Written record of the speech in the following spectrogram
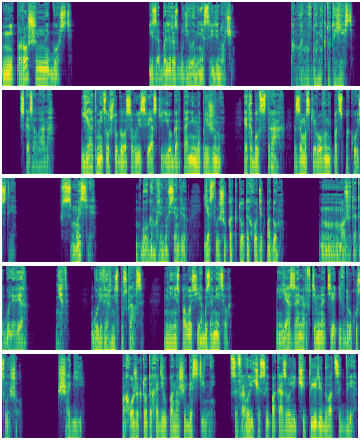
Непрошенный гость. Изабель разбудила меня среди ночи. «По-моему, в доме кто-то есть», — сказала она. Я отметил, что голосовые связки ее гортани напряжены. Это был страх, замаскированный под спокойствие. «В смысле?» «Богом клянусь, Эндрю, я слышу, как кто-то ходит по дому». «Может, это Гулливер?» «Нет, Гулливер не спускался. Мне не спалось, я бы заметила». Я замер в темноте и вдруг услышал. Шаги. Похоже, кто-то ходил по нашей гостиной. Цифровые часы показывали 4.22.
